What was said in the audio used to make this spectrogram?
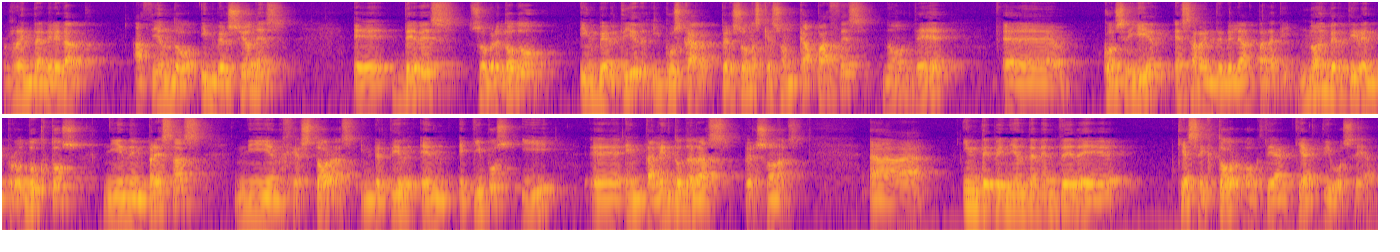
rentabilidad haciendo inversiones, eh, debes sobre todo invertir y buscar personas que son capaces de eh, conseguir esa rentabilidad para ti. No invertir en productos ni en empresas ni en gestoras, invertir en equipos y eh, en talento de las personas, ah, independientemente de qué sector o qué, activo sea.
